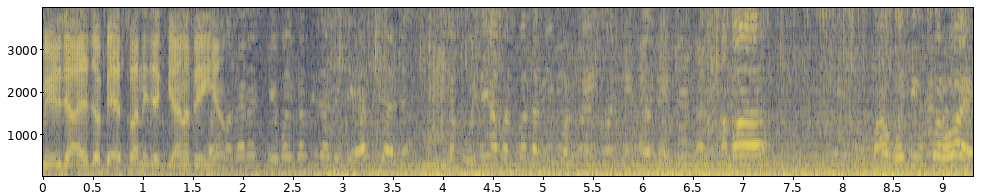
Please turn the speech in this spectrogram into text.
ભીડ જાય જો બેસવાની જગ્યા નથી અહીંયા. બધાને સ્ટેબલ કરી દીધા છે જાહેર થયા છે. એટલે કોઈને આ બસમાં તકલીફ પડતી નથી. આમાં ભાવવતી ઉપર હોય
